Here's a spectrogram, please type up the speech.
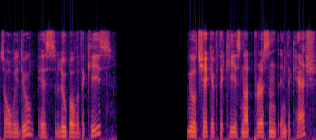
So all we do is loop over the keys. We will check if the key is not present in the cache.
